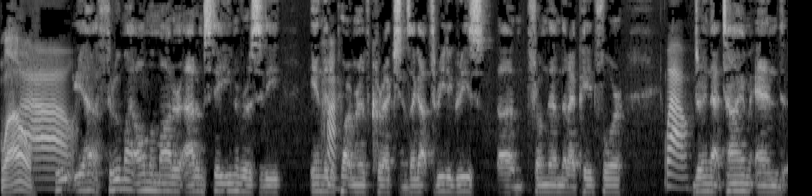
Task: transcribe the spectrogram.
Wow. wow. Yeah, through my alma mater, Adams State University, in the huh. Department of Corrections. I got three degrees um, from them that I paid for. Wow. During that time, and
